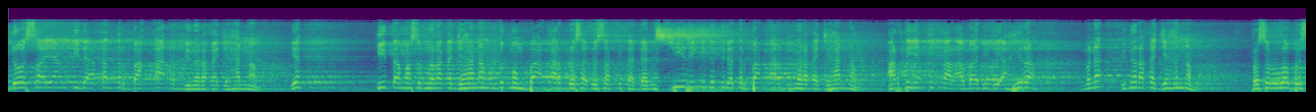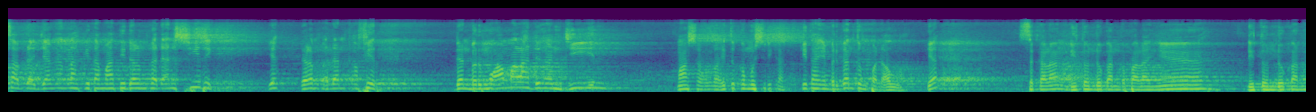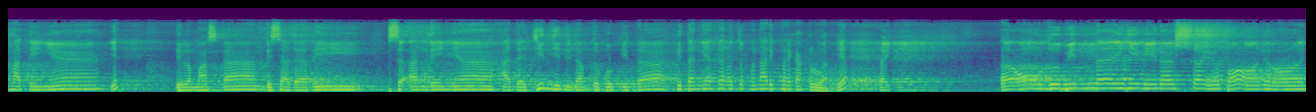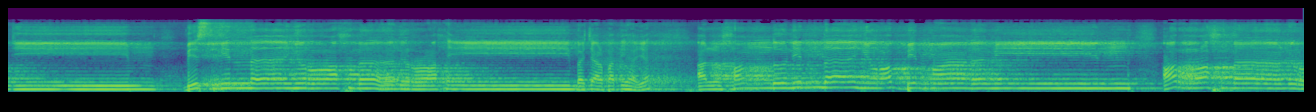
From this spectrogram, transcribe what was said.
Dosa yang tidak akan terbakar di neraka jahanam. Ya, kita masuk neraka jahanam untuk membakar dosa-dosa kita dan syirik itu tidak terbakar di neraka jahanam. Artinya kekal abadi di akhirat. Mana? Di neraka jahanam. Rasulullah bersabda janganlah kita mati dalam keadaan syirik, ya, dalam keadaan kafir dan bermuamalah dengan jin. Masya Allah itu kemusyrikan. Kita hanya bergantung pada Allah, ya. Sekarang ditundukkan kepalanya, ditundukkan hatinya, ya dilemaskan, disadari seandainya ada jin-jin di dalam tubuh kita, kita niatkan untuk menarik mereka keluar ya. Baik. A'udzu billahi minasyaitonir rajim. Bismillahirrahmanirrahim. Baca Al-Fatihah ya. Alhamdulillahi rabbil alamin. Ar-Rahmanir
